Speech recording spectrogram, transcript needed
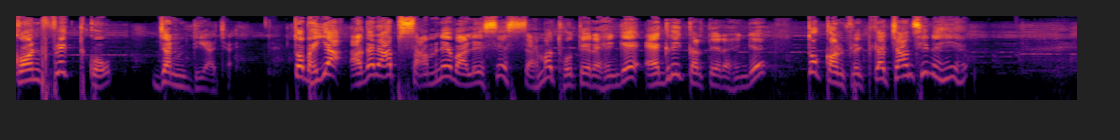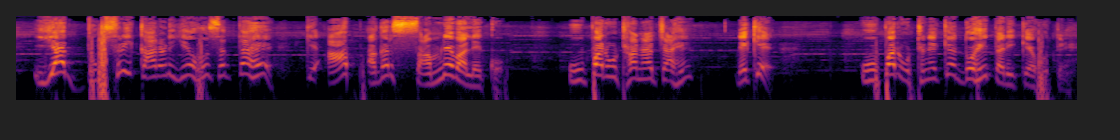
कॉन्फ्लिक्ट को जन्म दिया जाए। तो भैया, अगर आप सामने वाले से सहमत होते रहेंगे एग्री करते रहेंगे तो कॉन्फ्लिक्ट का चांस ही नहीं है। या दूसरी कारण यह हो सकता है कि आप अगर सामने वाले को ऊपर उठाना चाहें, देखिए, ऊपर उठने के दो ही तरीके होते हैं।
